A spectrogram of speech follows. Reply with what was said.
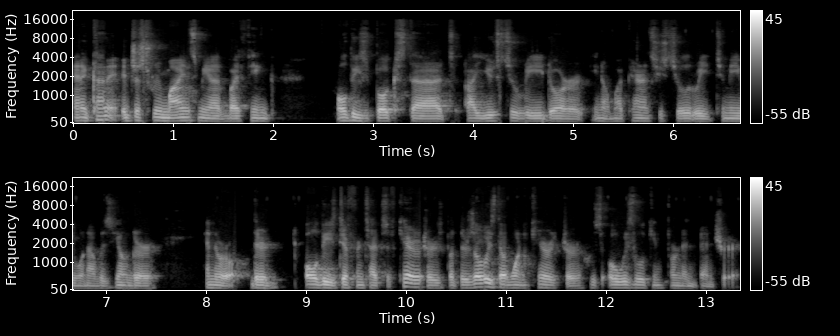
and it kind of it just reminds me of i think all these books that i used to read or you know my parents used to read to me when i was younger and there are there all these different types of characters but there's always that one character who's always looking for an adventure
